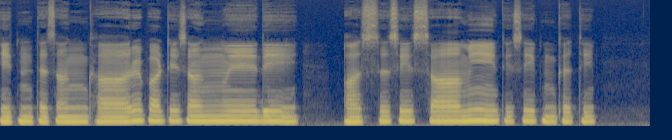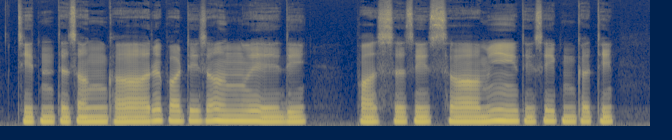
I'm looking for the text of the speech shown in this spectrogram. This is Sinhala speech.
චිත්ත සංඛාර පටිසංවේදී අස්ස සිස්සාමීති සික්කති චිත්ත සංඛාර පටිසංවේදී පස්ස සිස්සාමීති සික්කති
